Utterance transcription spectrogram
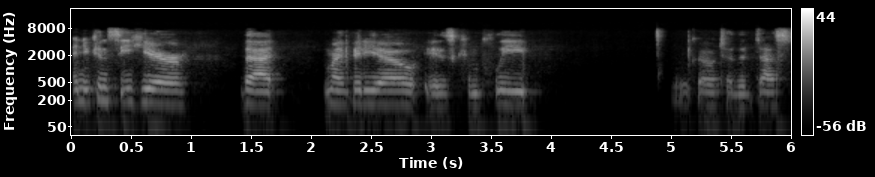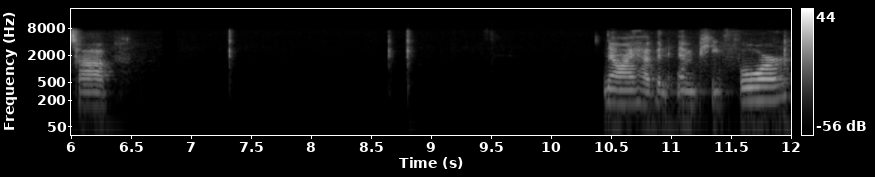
And you can see here that my video is complete. We'll go to the desktop. Now I have an MP4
